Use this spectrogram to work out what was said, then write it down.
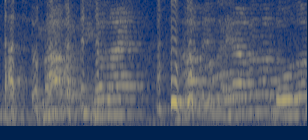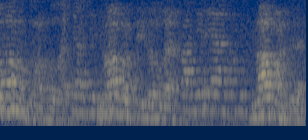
ਦਾਦੂ ਨਾ 2500 ਦਾ ਹੈ। ਨਾ 3000 ਦਾ ਨਾ 2 ਦਾ ਨਾ 1500 ਦਾ ਹੈ। ਨਾ 3200 ਦਾ ਹੈ। ਨਾ 5 ਦਾ ਹੈ।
